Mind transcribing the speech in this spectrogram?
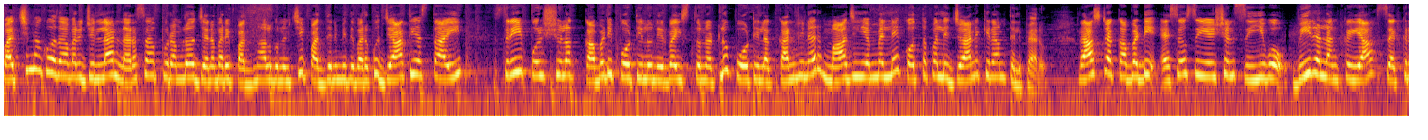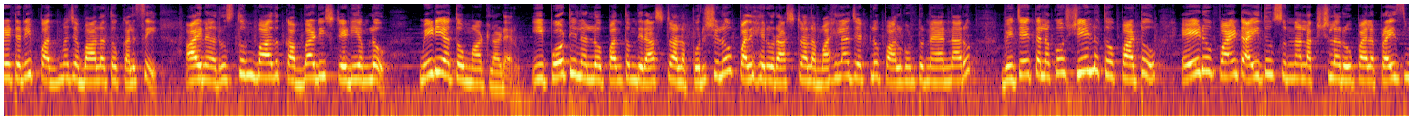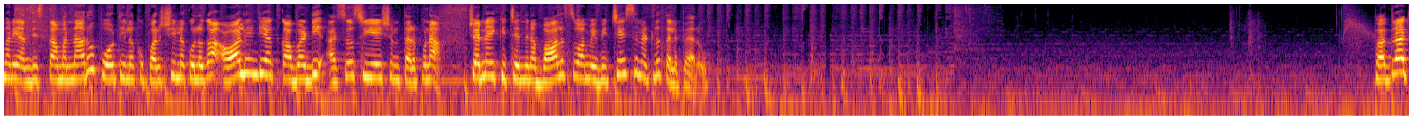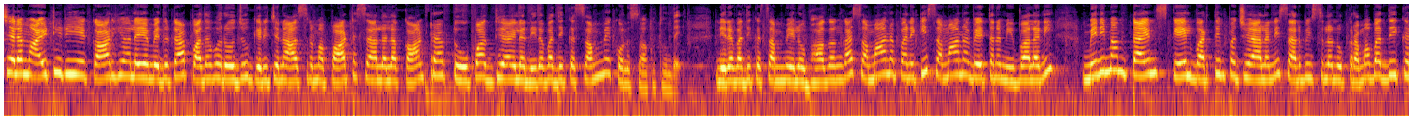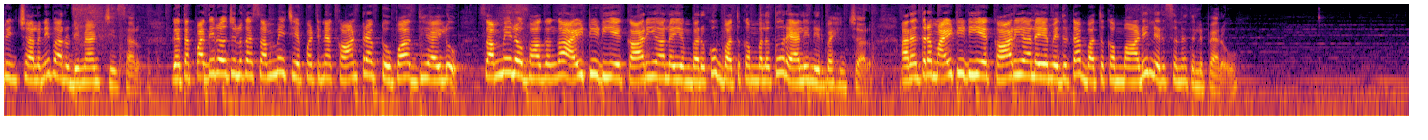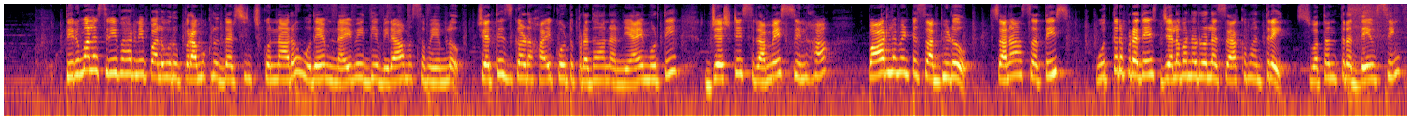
పశ్చిమ గోదావరి జిల్లా నరసాపురంలో జనవరి పద్నాలుగు నుంచి పద్దెనిమిది వరకు జాతీయ స్థాయి స్త్రీ పురుషుల కబడ్డీ పోటీలు నిర్వహిస్తున్నట్లు పోటీల కన్వీనర్ మాజీ ఎమ్మెల్యే కొత్తపల్లి జానకిరామ్ తెలిపారు. రాష్ట్ర kabaddi association CEO Veera Lankaiah secretary Padmaja బాలతో కలిసి ఆయన రుస్తుంబాద్ కబడ్డీ స్టేడియంలో మీడియాతో మాట్లాడారు. ఈ పోటీలలో పంతొమ్మిది రాష్ట్రాల పురుషులు పదిహేను రాష్ట్రాల మహిళా జట్లు పాల్గొంటున్నాయన్నారు. విజేతలకు షీల్డ్తో పాటు ఏడు పాయింట్ ఐదు సున్నా లక్షల రూపాయల ప్రైజ్ మనీ అందిస్తామన్నారు. పోటీలకు పరిశీలకులుగా ఆల్ ఇండియా కబడ్డీ అసోసియేషన్ తరపున చెన్నైకి చెందిన బాలస్వామి విచ్చేసినట్లు తెలిపారు. భద్రాచలం ఐటీడీఏ కార్యాలయం ఎదుట పదవ రోజు గిరిజన ఆశ్రమ పాఠశాలల కాంట్రాక్టు ఉపాధ్యాయుల నిరవధిక సమ్మె కొనసాగుతుంది. నిరవధిక సమ్మెలో భాగంగా సమాన పనికి సమాన వేతనం ఇవ్వాలని మినిమం టైం స్కేల్ వర్తింపజేయాలని సర్వీసులను క్రమబద్దీకరించాలని వారు డిమాండ్ చేశారు. గత పది రోజులుగా సమ్మె చేపట్టిన కాంట్రాక్టు ఉపాధ్యాయులు సమ్మెలో భాగంగా ఐటీడీఏ కార్యాలయం వరకు బతుకమ్మలతో ర్యాలీ నిర్వహించారు. అనంతరం ఐటీడీఏ కార్యాలయం ఎదుట బతుకమ్మ ఆడి నిరసన తెలిపారు. తిరుమల శ్రీవారిని పలువురు ప్రముఖులు దర్శించుకున్నారు. ఉదయం నైవేద్య విరామ సమయంలో ఛత్తీస్గఢ్ హైకోర్టు ప్రధాన న్యాయమూర్తి జస్టిస్ రమేష్ సిన్హా పార్లమెంటు సభ్యుడు సనా సతీష్ ఉత్తరప్రదేశ్ జలవనరుల శాఖ మంత్రి స్వతంత్ర దేవ్ సింగ్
